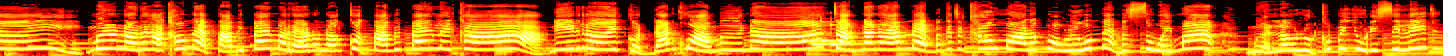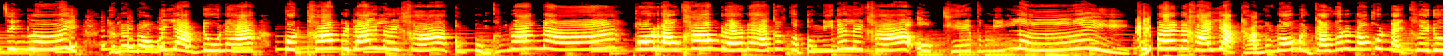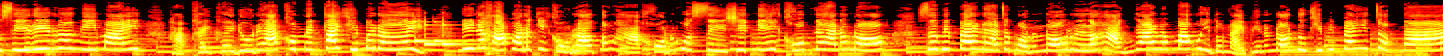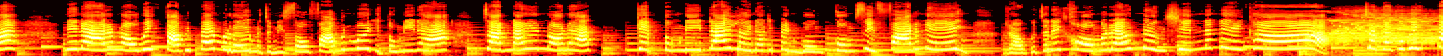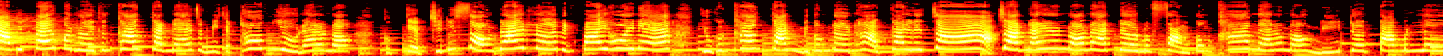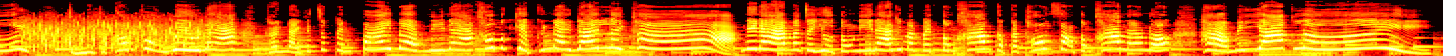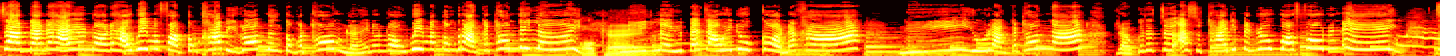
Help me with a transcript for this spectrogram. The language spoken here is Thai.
เมื่อน้องๆนะคะ เข้าแมปตามพี่แป้งมาแล้วน้องๆกดตามพี่ มันก็จะเข้ามาแล้วบอกเลยว่าแมปมันสวยมาก เหมือนเราหลุดเข้าไปอยู่ในซีรีส์จริง ๆ เลย ถ้าน้องๆไม่อยากดูนะคะ กดข้ามไปได้เลยค่ะ ตรงปุ่มข้างล่างนะ พอเราข้ามแล้วนะคะก็กดตรงนี้ได้เลยค่ะ โอเคตรงนี้เลยพี่แป้งนะคะ อยากถามน้องๆเหมือนกันว่าน้องๆคนไหนเคยดูซีรีส์เรื่องนี้ไหมหากใครเคยดูนะคะคอมเมนต์ใต้คลิปมาเลย นี่นะคะภารกิจของเราต้องหาของทั้งหมด4ชิ้นนี้ให้ครบนะคะน้องๆ ซึ่งพี่แป้งนะคะจะบอกน้องๆหรือหาง่ายมากๆว่าอยู่ตรงไหนเพียงน้องๆดูคลิปพี่แป้งให้จบนะ นี่นะน้องๆวิ่งตามพี่แป้งมาเลย มันจะมีโซฟามืดๆอยู่ตรงนี้นะคะจากนั้นน้องนะคะเก็บตรงนี้ได้เลยนะที่เป็นวงกลมสีฟ้านั่นเอง เราก็จะได้ของมาแล้วหนึ่งชิ้นนั่นเองค่ะ จากนั้นก็วิ่งตามพี่แป้งมาเลยข้างๆกันนะจะมีกระท่อมอยู่นะน้องๆก็เก็บชิ้นที่สองได้เลยเป็นป้ายห้อยนะอยู่ข้างๆกันไม่ต้องเดินหาไกลเลยจ้า ตรงข้ามนะน้องๆนี้เดินตามมันเลย จะมีกระท่อมของวิวนะคะข้างในก็จะเป็นป้ายแบบนี้นะเข้ามาเก็บข้างในได้เลยค่ะ นี่นะคะมันจะอยู่ตรงนี้นะคะที่มันเป็นตรงข้ามกับกระท่อมฝั่งตรงข้ามนะน้องๆหาไม่ยากเลย จากนั้นนะคะให้น้องๆนะคะวิ่งมาฝั่งตรงข้ามอีกรอบหนึ่งตรงกระท่อมแล้วให้น้องๆวิ่งมาตรงหลังกระท่อมได้เลยนี่ Okay. เลยพี่แป๊ะจะเอาให้ดูก่อนนะคะ นี่อยู่หลังกระท่อมนะ เราก็จะเจออันสุดท้ายที่เป็นรูปวอฟเฟิลนั่นเอง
